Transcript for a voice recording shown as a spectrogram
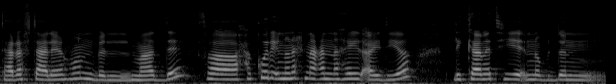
تعرفت عليهم بالمادة. فحكوا لي إنه نحن عنا هي ال idea اللي كانت هي إنه بدهم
